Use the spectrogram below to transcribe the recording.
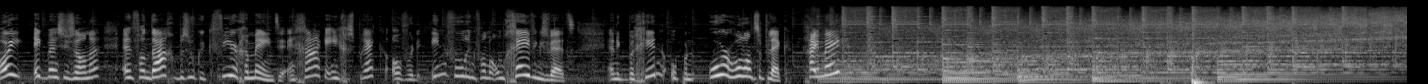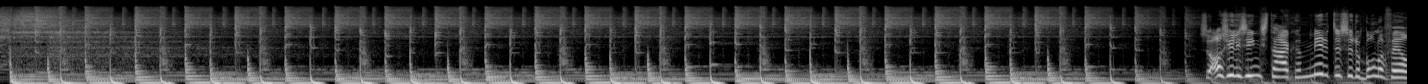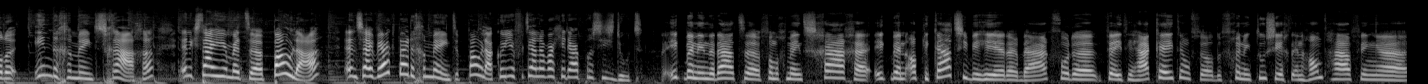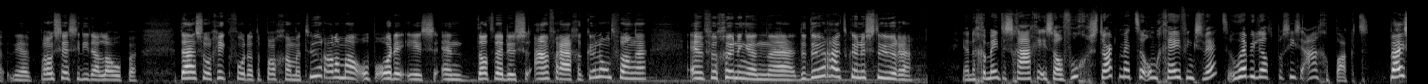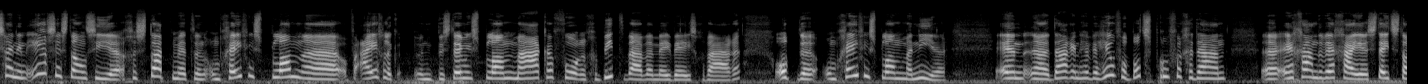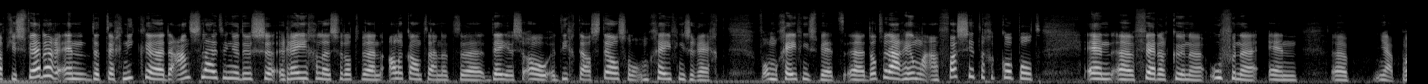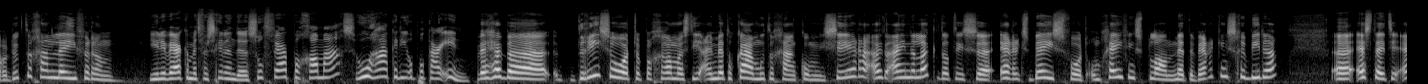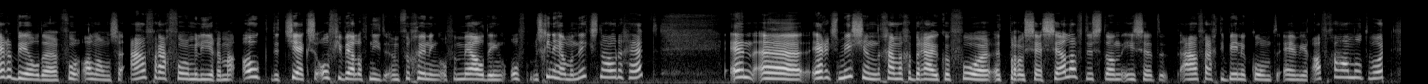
Hoi, ik ben Suzanne en vandaag bezoek ik vier gemeenten en ga ik in gesprek over de invoering van de omgevingswet. En ik begin op een oer-Hollandse plek. Ga je mee? Zien sta ik midden tussen de bollevelden in de gemeente Schagen. En ik sta hier met uh, Paula en zij werkt bij de gemeente. Paula, kun je vertellen wat je daar precies doet? Ik ben inderdaad uh, van de gemeente Schagen. Ik ben applicatiebeheerder daar voor de VTH-keten, oftewel de vergunning, toezicht en handhaving, de processen die daar lopen. Daar zorg ik voor dat de programmatuur allemaal op orde is en dat we dus aanvragen kunnen ontvangen en vergunningen de deur uit kunnen sturen. Ja, de gemeente Schagen is al vroeg gestart met de omgevingswet. Hoe hebben jullie dat precies aangepakt? Wij zijn in eerste instantie gestart met een omgevingsplan, uh, of eigenlijk een bestemmingsplan maken voor een gebied waar we mee bezig waren, op de omgevingsplan manier. En uh, daarin hebben we heel veel botsproeven gedaan. Uh, en gaandeweg ga je steeds stapjes verder en de techniek, uh, de aansluitingen dus regelen, zodat we aan alle kanten aan het DSO, het digitaal stelsel omgevingsrecht of omgevingswet, dat we daar helemaal aan vastzitten gekoppeld en verder kunnen oefenen en ja, producten gaan leveren. Jullie werken met verschillende softwareprogramma's. Hoe haken die op elkaar in? We hebben drie soorten programma's die met elkaar moeten gaan communiceren uiteindelijk. Dat is uh, RxBase voor het omgevingsplan met de werkingsgebieden. Uh, STTR-beelden voor al onze aanvraagformulieren, maar ook de checks of je wel of niet een vergunning of een melding of misschien helemaal niks nodig hebt. En uh, RX Mission gaan we gebruiken voor het proces zelf. Dus dan is het aanvraag die binnenkomt en weer afgehandeld wordt.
